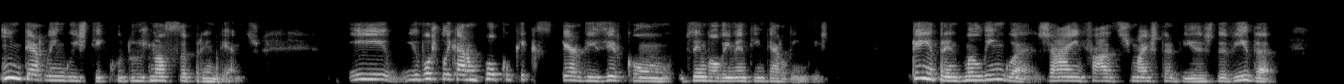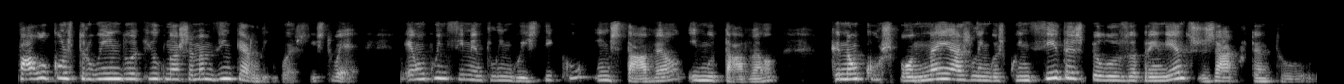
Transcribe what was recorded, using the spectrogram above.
interlinguístico dos nossos aprendentes. E eu vou explicar um pouco o que é que se quer dizer com desenvolvimento interlinguístico. Quem aprende uma língua já em fases mais tardias da vida falo construindo aquilo que nós chamamos interlínguas, isto é, é um conhecimento linguístico instável, imutável, que não corresponde nem às línguas conhecidas pelos aprendentes, já, portanto,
